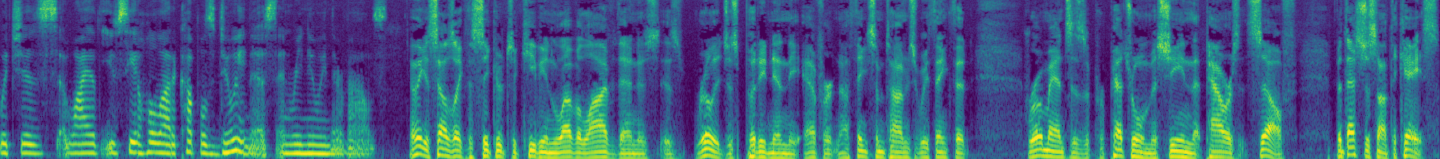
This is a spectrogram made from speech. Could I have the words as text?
which is why you see a whole lot of couples doing this and renewing their vows. I think it sounds like the secret to keeping love alive then is, is really just putting in the effort. And I think sometimes we think that romance is a perpetual machine that powers itself. But that's just not the case.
